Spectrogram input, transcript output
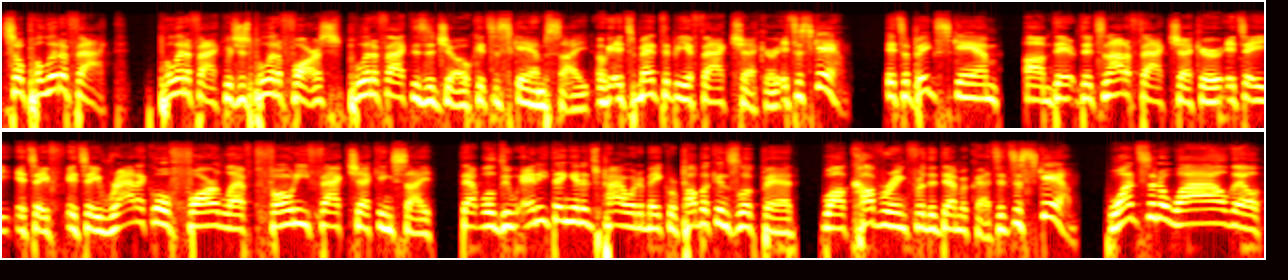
so PolitiFact, PolitiFact, which is PolitiFarce. PolitiFact is a joke. It's a scam site. Okay, it's meant to be a fact checker. It's a scam. It's a big scam. Um, it's not a fact checker. It's a it's a it's a radical far left phony fact checking site that will do anything in its power to make Republicans look bad while covering for the Democrats. It's a scam. Once in a while, they'll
